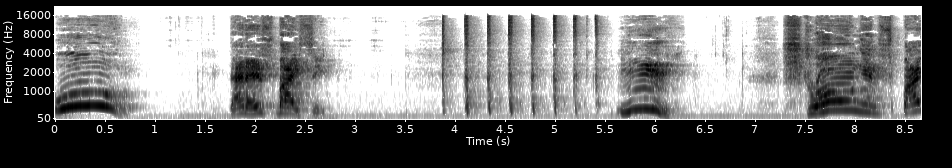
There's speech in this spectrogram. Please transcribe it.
Ooh. That is spicy. Mmm strong and spicy.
